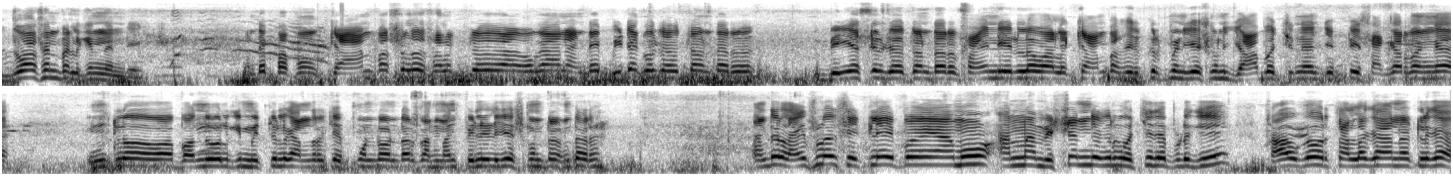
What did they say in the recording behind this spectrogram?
ఉద్వాసన పలికిందండి. అంటే పాపం క్యాంపస్లో సెలెక్ట్ అవగానే అంటే బీటెక్లు చదువుతూ ఉంటారు బీఎస్సీలు చదువుతుంటారు ఫైనల్ ఇయర్లో వాళ్ళ క్యాంపస్ రిక్రూట్మెంట్ చేసుకుని జాబ్ వచ్చిందని చెప్పి సగర్వంగా ఇంట్లో బంధువులకి మిత్రులకి అందరూ చెప్పుకుంటూ ఉంటారు కొంతమంది పెళ్ళిళ్ళు చేసుకుంటూ ఉంటారు. అంటే లైఫ్లో సెటిల్ అయిపోయాము అన్న విషయం దగ్గరకు వచ్చేటప్పటికి చావుకోరు చల్లగా అన్నట్లుగా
